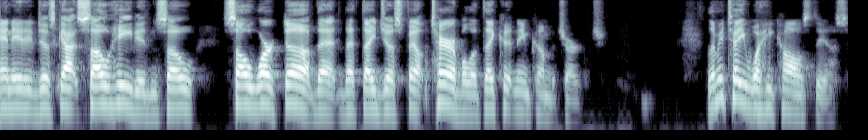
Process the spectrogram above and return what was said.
and it had just got so heated and so so worked up that, that they just felt terrible that they couldn't even come to church. Let me tell you what he calls this.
